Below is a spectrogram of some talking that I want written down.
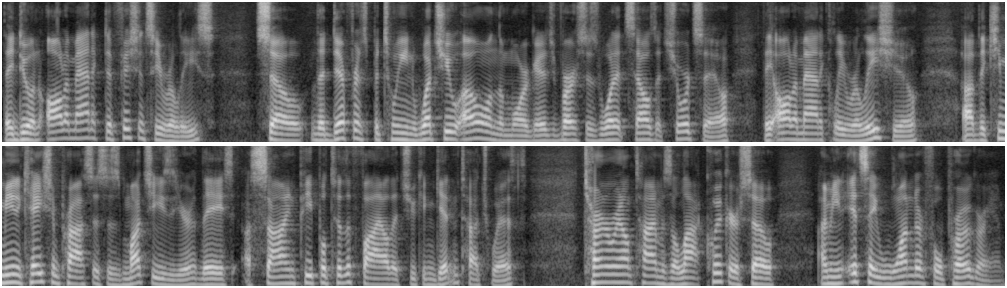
They do an automatic deficiency release. So the difference between what you owe on the mortgage versus what it sells at short sale, they automatically release you. Uh, the communication process is much easier. They assign people to the file that you can get in touch with. Turnaround time is a lot quicker. So I mean, it's a wonderful program.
